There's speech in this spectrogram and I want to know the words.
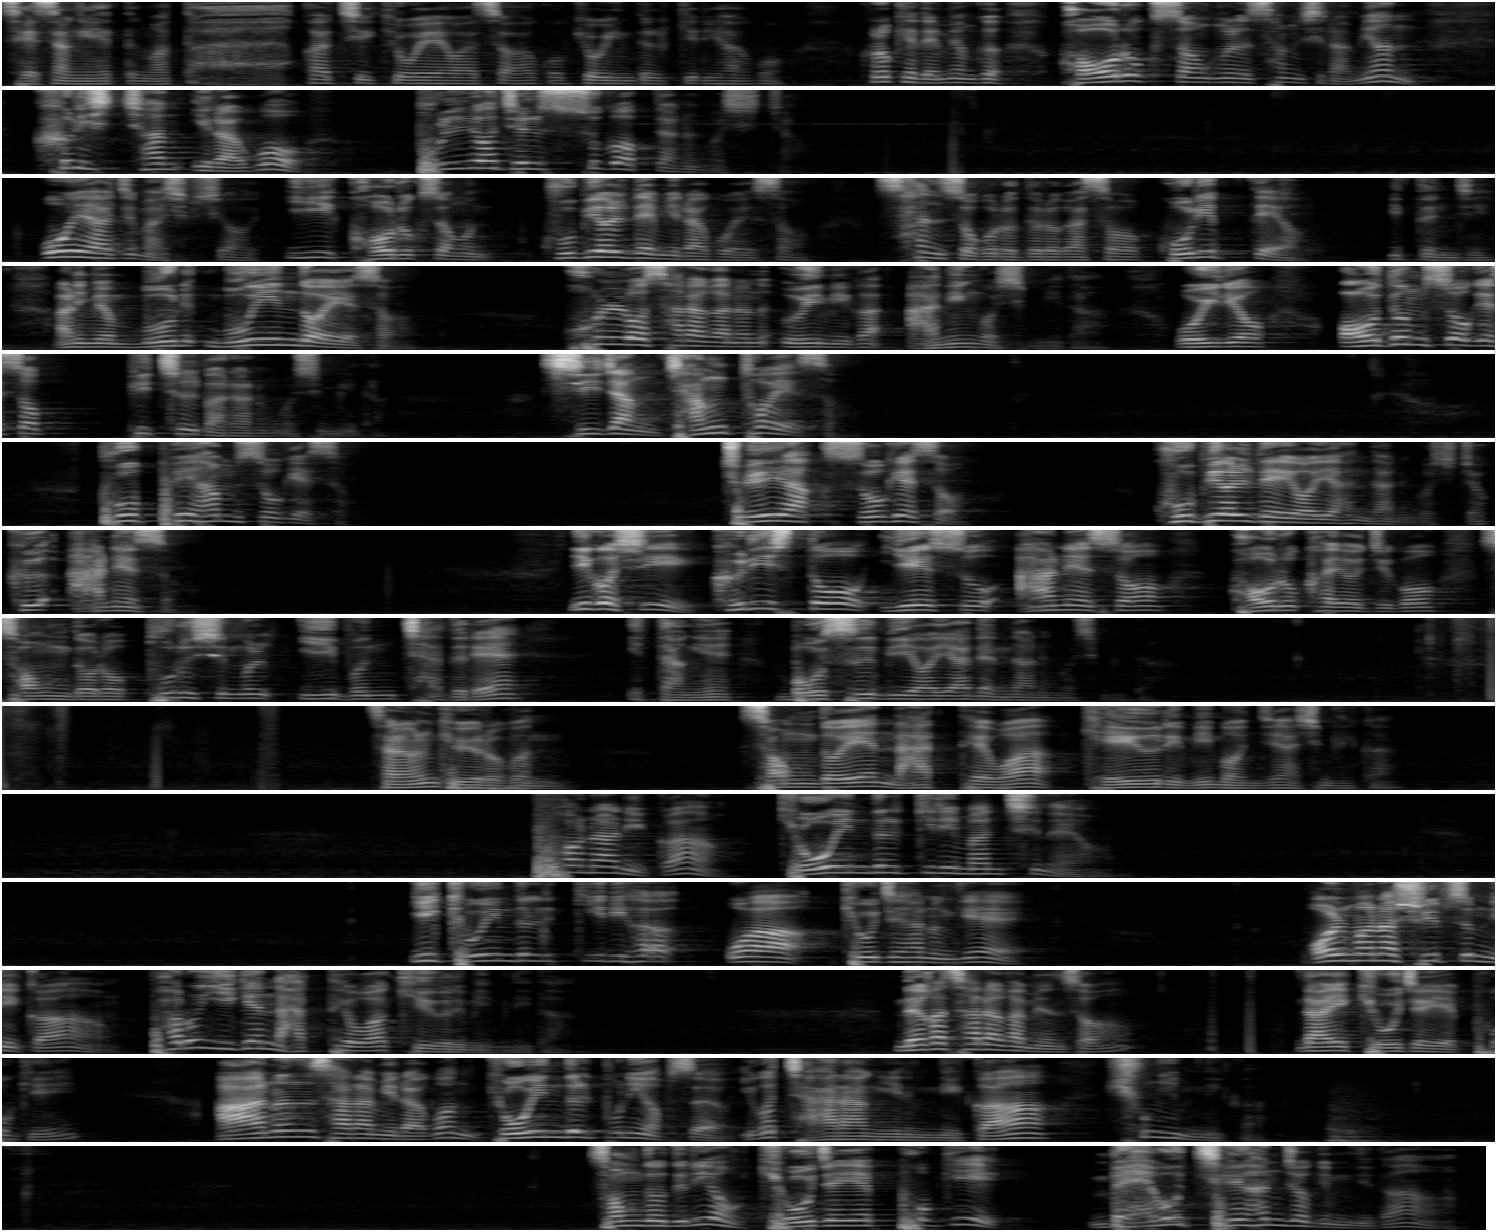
세상에 했던 것 똑같이 교회에 와서 하고 교인들끼리 하고 그렇게 되면 그 거룩성을 상실하면 크리스찬이라고 불려질 수가 없다는 것이죠. 오해하지 마십시오. 이 거룩성은 구별됨이라고 해서 산 속으로 들어가서 고립되어 있든지 아니면 무, 무인도에서 홀로 살아가는 의미가 아닌 것입니다. 오히려 어둠 속에서 빛을 발하는 것입니다. 시장 장터에서 부패함 속에서 죄악 속에서 구별되어야 한다는 것이죠. 그 안에서 이것이 그리스도 예수 안에서 거룩하여지고 성도로 부르심을 입은 자들의 이 땅의 모습이어야 된다는 것입니다. 사랑하는 교회 여러분, 성도의 나태와 게으름이 뭔지 아십니까? 편하니까 교인들끼리만 친해요. 이 교인들끼리와 교제하는 게 얼마나 쉽습니까? 바로 이게 나태와 게으름입니다. 내가 살아가면서 나의 교제의 폭이 아는 사람이라곤 교인들 뿐이 없어요. 이거 자랑입니까? 흉입니까? 성도들이요, 교제의 폭이 매우 제한적입니다.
